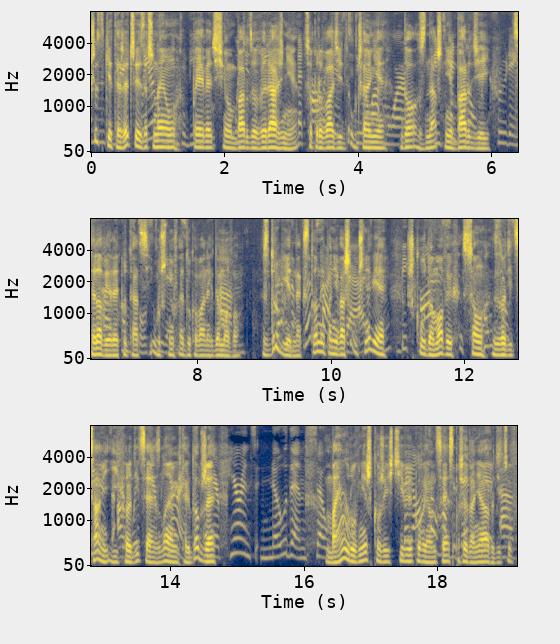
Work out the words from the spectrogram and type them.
Wszystkie te rzeczy zaczynają pojawiać się bardzo wyraźnie, co prowadzi uczelnię do znacznie bardziej celowej rekrutacji uczniów edukowanych domowo. Z drugiej jednak strony, ponieważ uczniowie szkół domowych są z rodzicami i ich rodzice znają ich tak dobrze, mają również korzyści wypływające z posiadania rodziców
